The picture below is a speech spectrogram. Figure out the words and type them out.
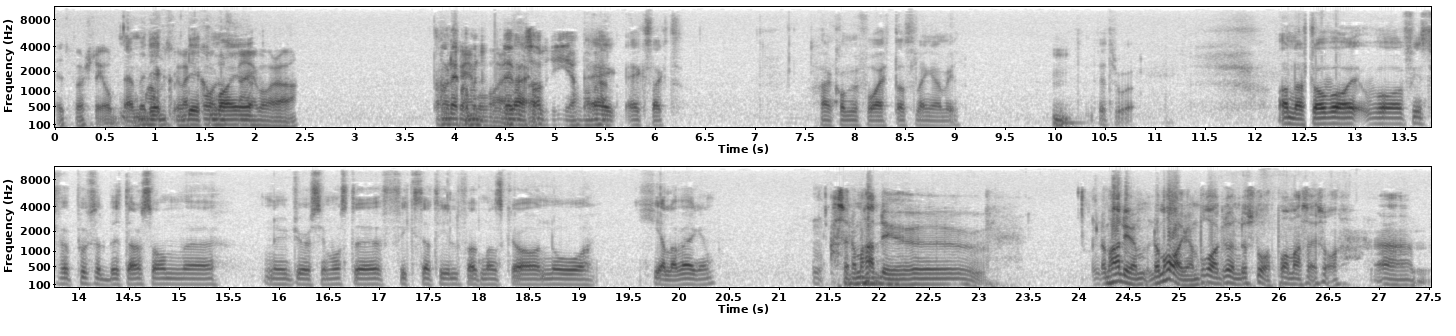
ett första jobb. Nej, men det, det kommer han ju... Vara, han det kommer vara, det väl aldrig ge honom. Exakt. Han kommer få etta så länge han vill. Mm. Det tror jag. Annars då, vad, vad finns det för pusselbitar som uh, New Jersey måste fixa till för att man ska nå hela vägen? Alltså de hade ju... De, hade ju, de har ju en bra grund att stå på om man säger så. Um,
